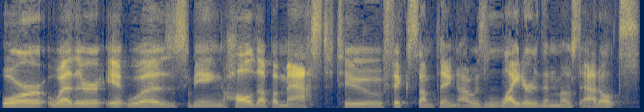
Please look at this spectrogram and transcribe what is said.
or whether it was being hauled up a mast to fix something, I was lighter than most adults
